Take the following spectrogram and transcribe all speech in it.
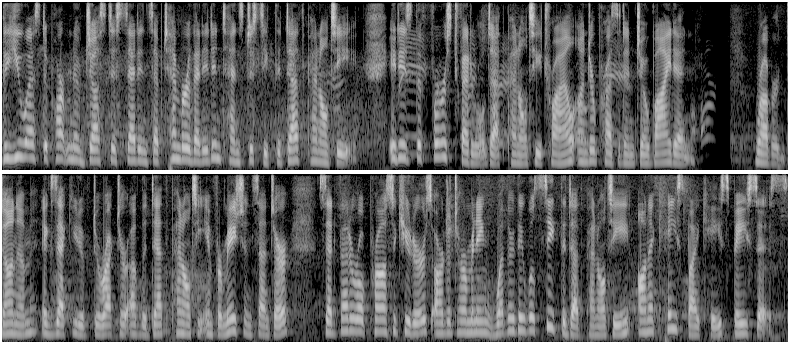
The U.S. Department of Justice said in September that it intends to seek the death penalty. It is the first federal death penalty trial under President Joe Biden. Robert Dunham, executive director of the Death Penalty Information Center, said federal prosecutors are determining whether they will seek the death penalty on a case by case basis.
